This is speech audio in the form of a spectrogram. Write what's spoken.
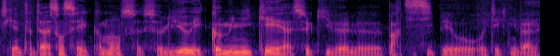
Ce qui est intéressant, c'est comment ce, ce, lieu est communiqué à ceux qui veulent participer au, au Technival.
